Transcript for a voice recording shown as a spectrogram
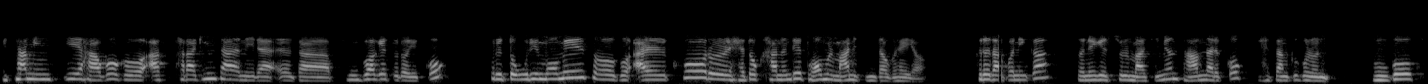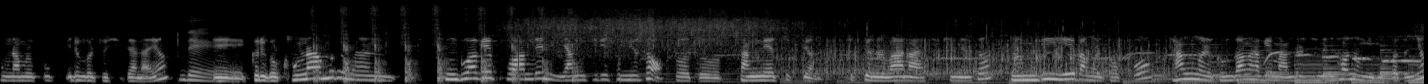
비타민 C하고 그 아스파라긴산이라가 풍부하게 들어 있고 그리고 또 우리 몸에서 그 알코올을 해독하는데 도움을 많이 준다고 해요. 그러다 보니까 저녁에 술 마시면 다음 날에 꼭 해장국을 부고 콩나물국 이런 걸 드시잖아요. 네. 예, 그리고 콩나물에는 풍부하게 포함된 양질의 섬유소, 그, 그 장내 숙변, 숙변을 완화시키면서 변비 예방을 돕고 장을 건강하게 만들 수 있는 효능이 있거든요.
